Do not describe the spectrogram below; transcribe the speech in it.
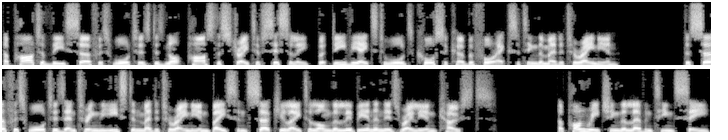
A part of these surface waters does not pass the Strait of Sicily, but deviates towards Corsica before exiting the Mediterranean. The surface waters entering the eastern Mediterranean basin circulate along the Libyan and Israelian coasts. Upon reaching the Levantine Sea,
